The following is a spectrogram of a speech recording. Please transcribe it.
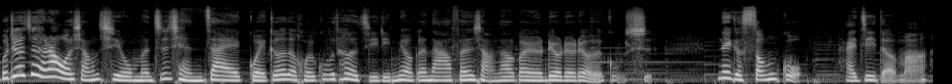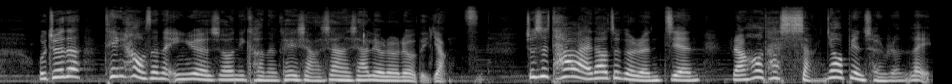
我觉得这个让我想起我们之前在鬼哥的回顾特辑里面有跟大家分享到关于六六六的故事。那个松果还记得吗？我觉得听浩森的音乐的时候，你可能可以想象一下六六六的样子。就是他来到这个人间，然后他想要变成人类。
